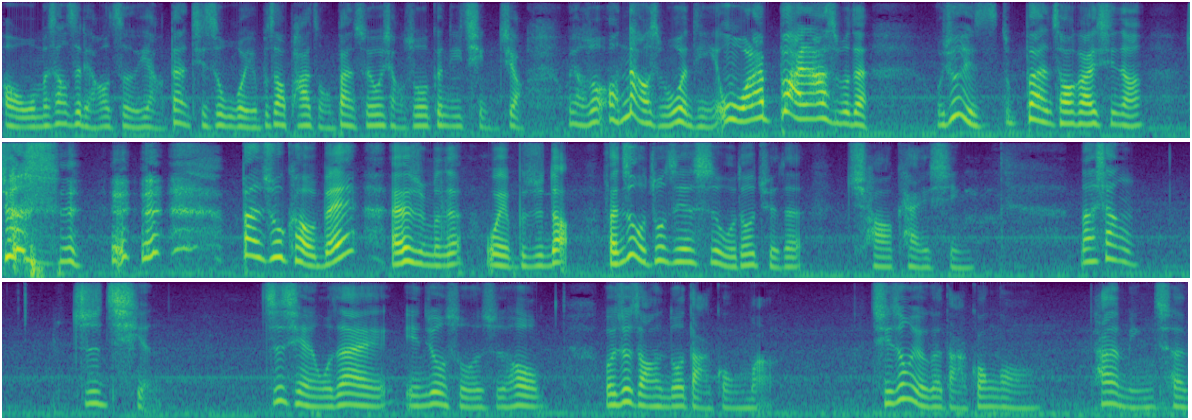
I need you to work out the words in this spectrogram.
哦，我们上次聊到这样，但其实我也不知道趴怎么办，所以我想说跟你请教。我想说，哦，那有什么问题？我来办啊什么的。我就也办超开心啊，就是 办出口呗，还是什么的，我也不知道。反正我做这些事，我都觉得超开心。那像之前，之前我在研究所的时候，我就找很多打工嘛，其中有个打工哦，它的名称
